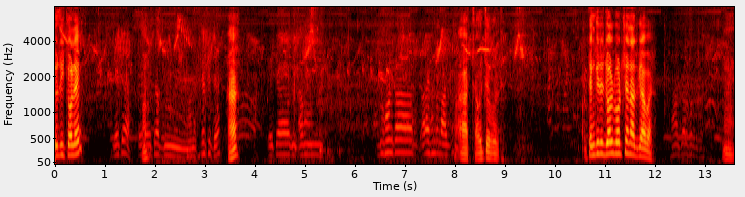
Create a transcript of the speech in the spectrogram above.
যদি চলে? উম, মানে হ্যাঁ। আচ্ছা ওইটাই বলছি। ট্যাঙ্কিতে জল ভরছেন আজকে আবার হ্যাঁ জল ভরতে হবে। হুম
